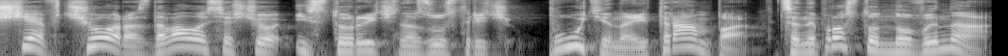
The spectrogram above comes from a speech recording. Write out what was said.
Ще вчора здавалося, що історична зустріч Путіна і Трампа це не просто новина.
